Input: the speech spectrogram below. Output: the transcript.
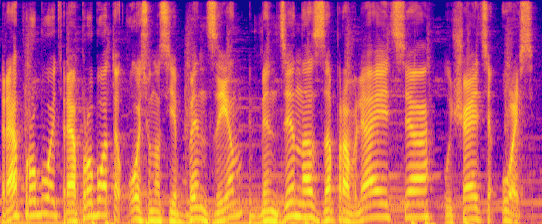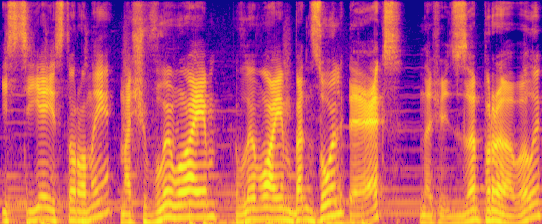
Треба пробувати, треба пробувати. Ось у нас є бензин. Бензин нас заправляється, виходить, ось із цієї сторони. Значить, вливаємо, вливаємо бензоль. Текс. Значить, заправили.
